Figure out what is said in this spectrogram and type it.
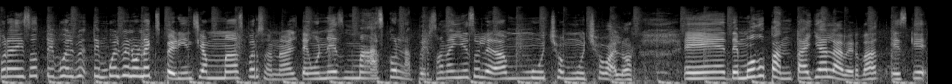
De eso te envuelve en una experiencia más personal, te unes más con la persona y eso le da mucho, mucho valor. Eh, de modo pantalla, la verdad es que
